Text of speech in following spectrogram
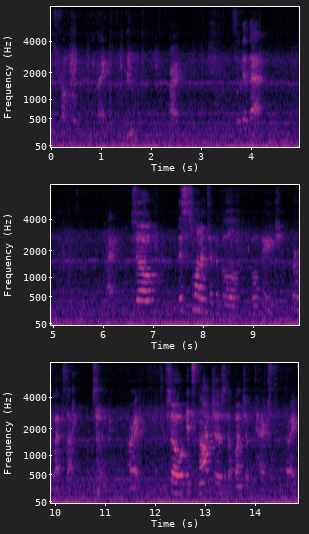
constructed, right? All right, let's look at that. Right. So this is what a typical homepage or website looks like. All right. So it's not just a bunch of text, right?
